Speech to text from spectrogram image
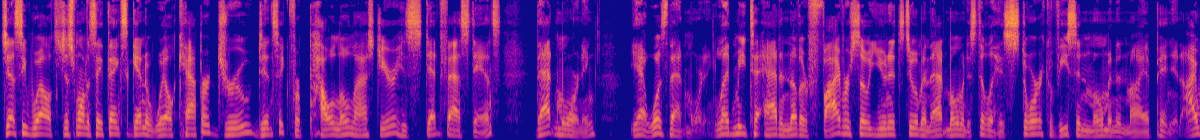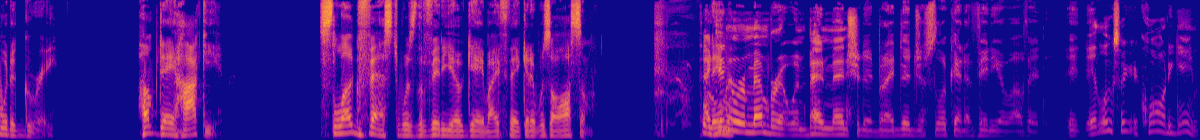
Jesse Welch, just want to say thanks again to Whale Capper, Drew Dinsick for Paolo last year. His steadfast stance that morning, yeah, it was that morning, led me to add another five or so units to him, and that moment is still a historic VSiN moment in my opinion. I would agree. Hump Day Hockey. Slugfest was the video game, I think, and it was awesome. I didn't of- remember it when Ben mentioned it, but I did just look at a video of it. It, it looks like a quality game.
